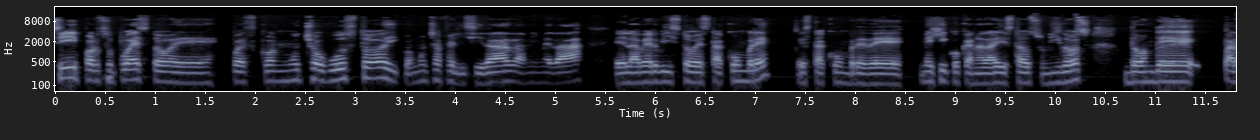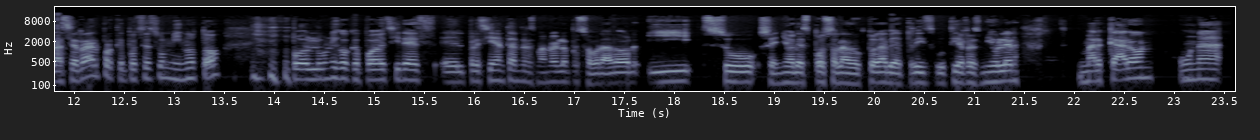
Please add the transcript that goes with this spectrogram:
Sí, por supuesto, eh, pues con mucho gusto y con mucha felicidad a mí me da el haber visto esta cumbre, esta cumbre de México, Canadá y Estados Unidos, donde para cerrar, porque pues es un minuto, pues lo único que puedo decir es el presidente Andrés Manuel López Obrador y su señora esposa, la doctora Beatriz Gutiérrez Müller, marcaron una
